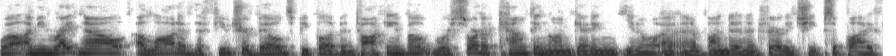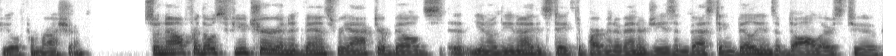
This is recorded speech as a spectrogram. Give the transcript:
Well, I mean, right now, a lot of the future builds people have been talking about, we're sort of counting on getting, you know, a, an abundant and fairly cheap supply of fuel from Russia. So now for those future and advanced reactor builds, uh, you know, the United States Department of Energy is investing billions of dollars to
